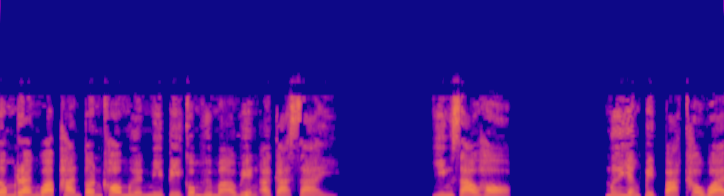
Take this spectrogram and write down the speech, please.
ลมแรงว่าผ่านต้นคอเหมือนมีปีกลมหือหมาเหวี่ยงอากาศใส่ หญิงสาวหอบ มือยังปิดปากเขาไว้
